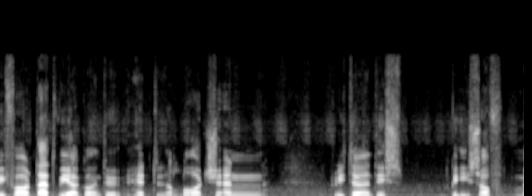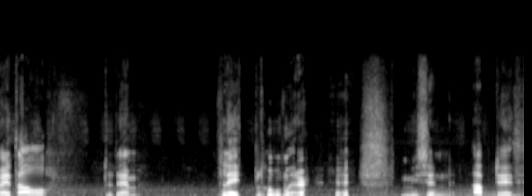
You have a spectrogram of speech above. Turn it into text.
Before that, we are going to head to the lodge and return this piece of metal to them. Late bloomer mission update.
